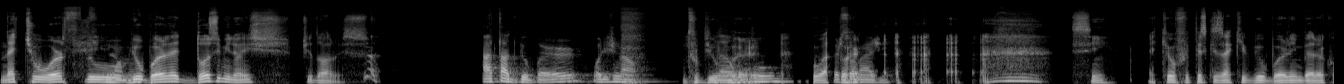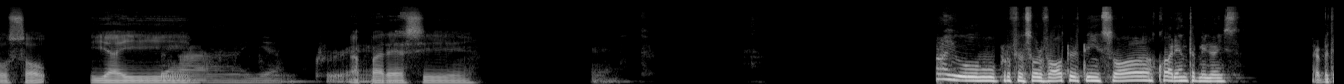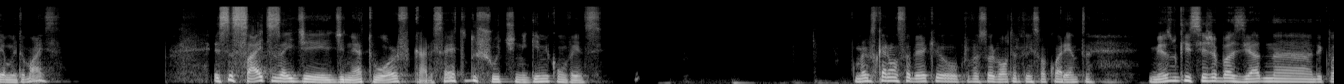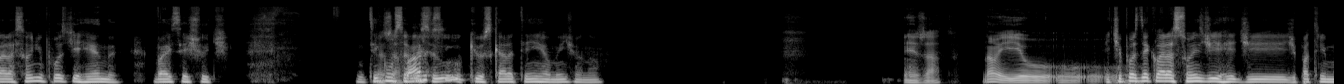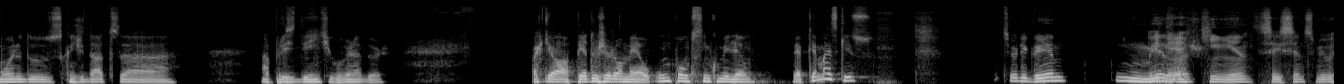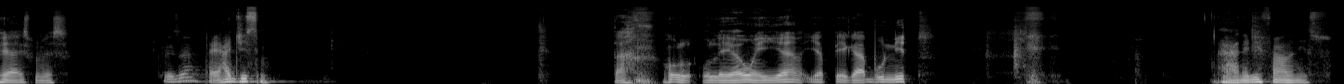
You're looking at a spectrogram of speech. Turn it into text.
Net worth do Finalmente. Bill Burr é 12 milhões de dólares. Ah, tá, do Bill Burr original. Do Bill não Burr, o o ator. personagem. Sim. É que eu fui pesquisar aqui Bill Burr em Better Call Saul. E aí Brian aparece. Ah, e o professor Walter tem só 40 milhões. Era pra ter muito mais? Esses sites aí de, de net worth, cara, isso aí é tudo chute, ninguém me convence. Como é que os caras vão saber que o professor Walter tem só 40? Mesmo que seja baseado na declaração de imposto de renda, vai ser chute. Não tem como Exato. saber se que o que os caras têm realmente ou não. Exato. Não, e o. o, o É tipo as declarações de, de, de patrimônio dos candidatos a, a presidente e governador. Aqui, ó, Pedro Jeromel, 1,5 milhão. Deve ter mais que isso. Se ele ganha um ele mês, eu ganha acho. 500, 600 mil reais por mês. Pois é. Tá erradíssimo. Tá? O, o leão aí ia, ia pegar bonito. Ah, nem me fala nisso.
